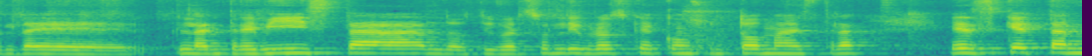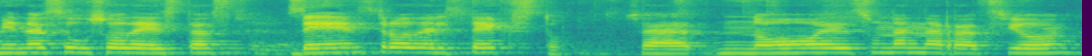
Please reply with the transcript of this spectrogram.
de la entrevista, los diversos libros que consultó maestra, es que también hace uso de estas dentro del texto. O sea, no es una narración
